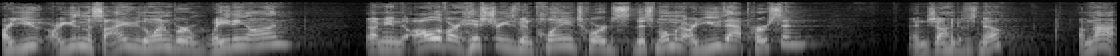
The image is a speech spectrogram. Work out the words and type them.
Are you, are you the Messiah? Are you the one we're waiting on? I mean, all of our history has been pointing towards this moment. Are you that person? And John goes, No, I'm not.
